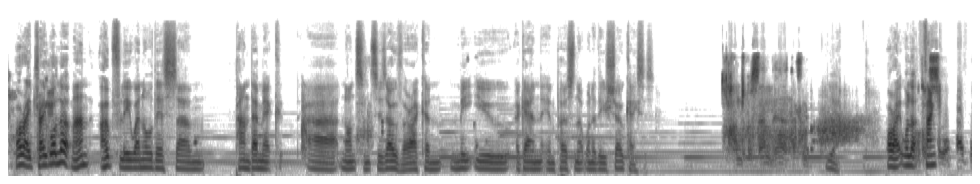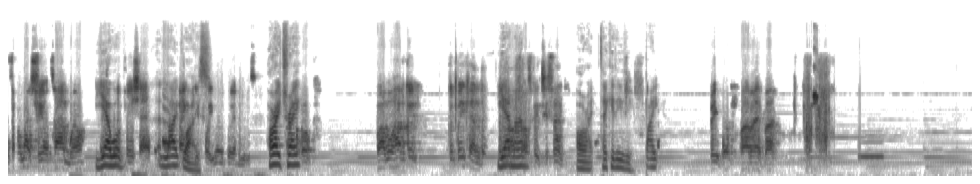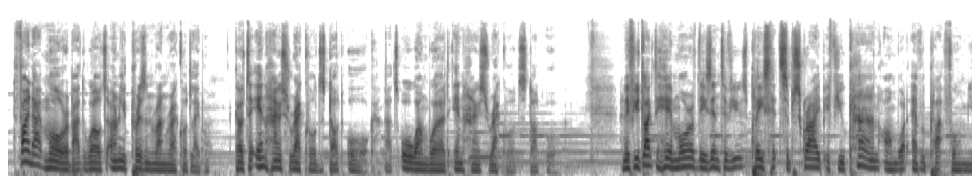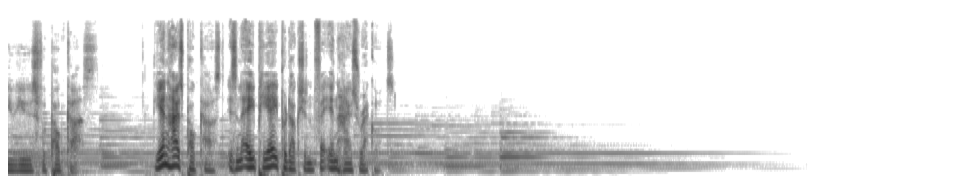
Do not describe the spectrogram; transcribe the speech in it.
All right, Trey. Well, look, man. Hopefully, when all this um, pandemic uh, nonsense is over, I can meet you again in person at one of these showcases. Hundred percent, yeah, definitely. Yeah. All right. Well, look. Thank. Thank you very much for your time, Will. Yeah, well, appreciate it. likewise. Thank you for your. All right, Trey. Cool. Well, we'll have a good good weekend. Yeah, I'll, man. I'll speak to you soon. All right. Take it easy. Bye. Bye, mate. Bye. To find out more about the world's only prison run record label, go to inhouserecords.org. That's all one word inhouserecords.org. And if you'd like to hear more of these interviews, please hit subscribe if you can on whatever platform you use for podcasts. The In House Podcast is an APA production for In House Records.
